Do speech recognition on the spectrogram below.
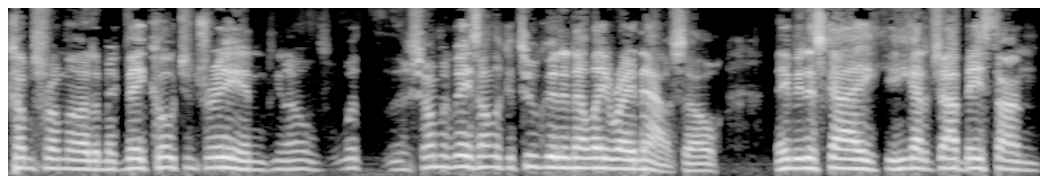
comes from uh, the McVay coaching tree, and you know what Sean McVay's not looking too good in LA right now. So maybe this guy he got a job based on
